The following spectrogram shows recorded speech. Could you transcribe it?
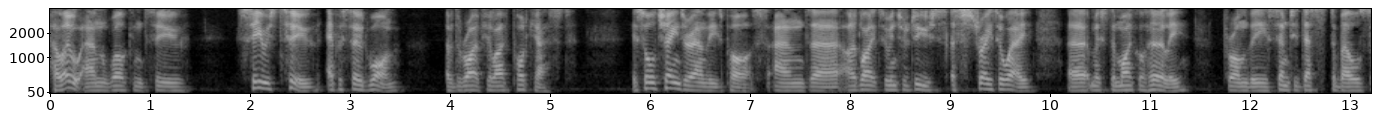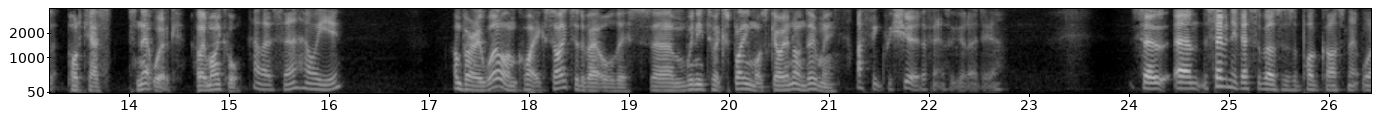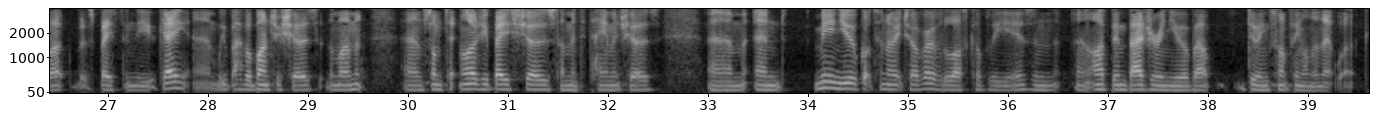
Hello and welcome to Series 2, Episode 1 of the Write for Your Life podcast. It's all changed around these parts, and uh, I'd like to introduce uh, straight away uh, Mr. Michael Hurley from the 70 Decibels Podcast Network. Hello, Michael. Hello, sir. How are you? I'm very well. I'm quite excited about all this. Um, we need to explain what's going on, don't we? I think we should. I think that's a good idea. So, um, the 70 Decibels is a podcast network that's based in the UK, and we have a bunch of shows at the moment. Um, some technology based shows, some entertainment shows. Um, and me and you have got to know each other over the last couple of years, and, and I've been badgering you about doing something on the network.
